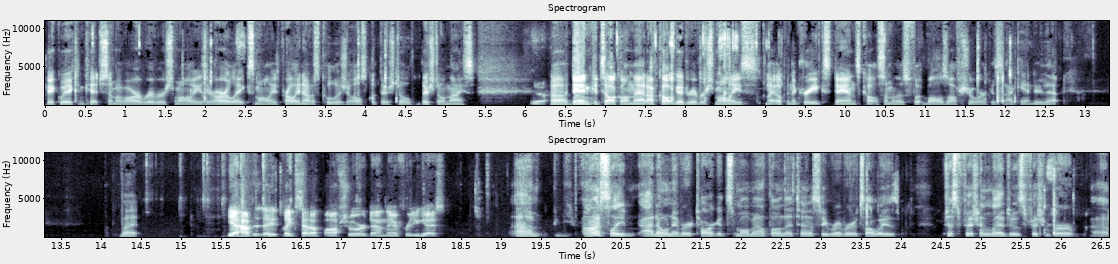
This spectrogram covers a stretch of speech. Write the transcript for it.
Pickwick and catch some of our river smallies or our lake smallies. Probably not as cool as y'all's, but they're still they're still nice. Yeah. Uh, Dan could talk on that. I've caught good river smallies like up in the creeks. Dan's caught some of those footballs offshore because I can't do that. But yeah, how do they like set up offshore down there for you guys? Um, honestly, I don't ever target smallmouth on the Tennessee River. It's always just fishing ledges, fishing for uh,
